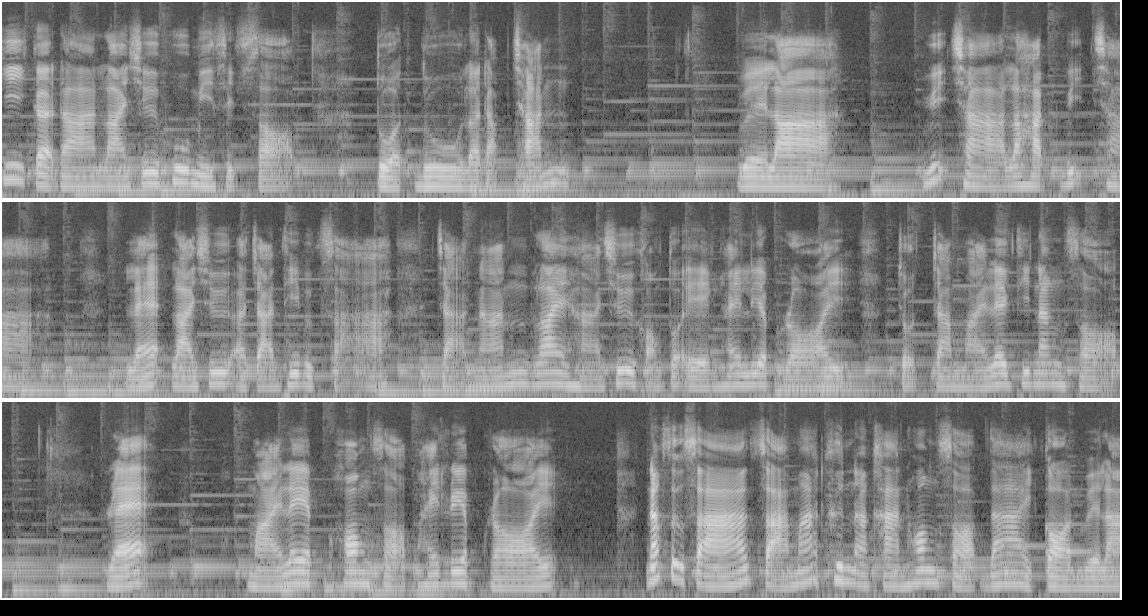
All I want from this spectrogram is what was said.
ที่กระดานรายชื่อผู้มีสิทธิสอบ ตรวจดูระดับชั้น เวลา วิชารหัสวิชา และรายชื่ออาจารย์ที่ปรึกษา จากนั้นไล่หาชื่อของตัวเองให้เรียบร้อย จดจำหมายเลขที่นั่งสอบ และหมายเลขห้องสอบให้เรียบร้อย นักศึกษาสามารถขึ้นอาคารห้องสอบได้ก่อนเวลา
